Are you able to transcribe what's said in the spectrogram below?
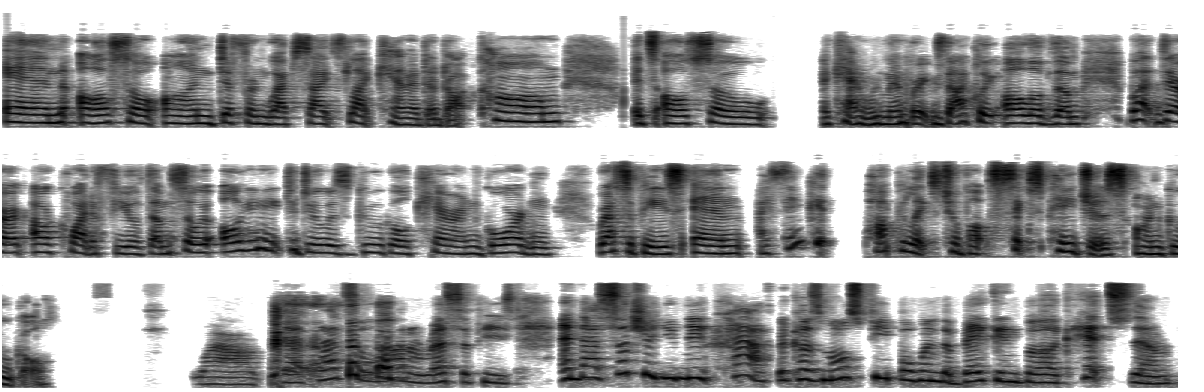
And also on different websites like canada.com. It's also I can't remember exactly all of them, but there are quite a few of them. So all you need to do is Google Karen Gordon recipes, and I think it populates to about six pages on Google. Wow, that, that's a lot of recipes. And that's such a unique path because most people, when the baking bug hits them,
